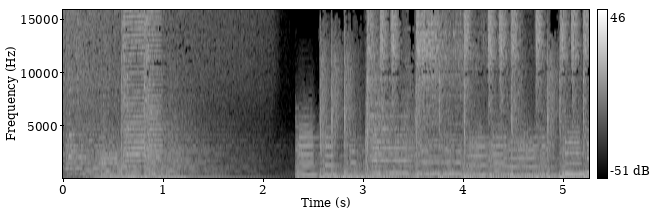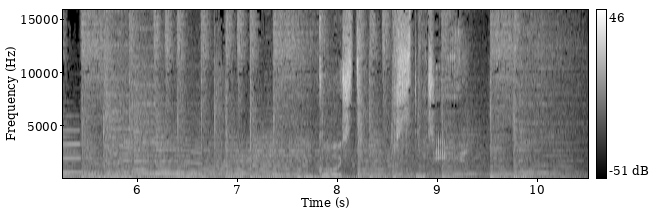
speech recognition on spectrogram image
Гость в студии.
